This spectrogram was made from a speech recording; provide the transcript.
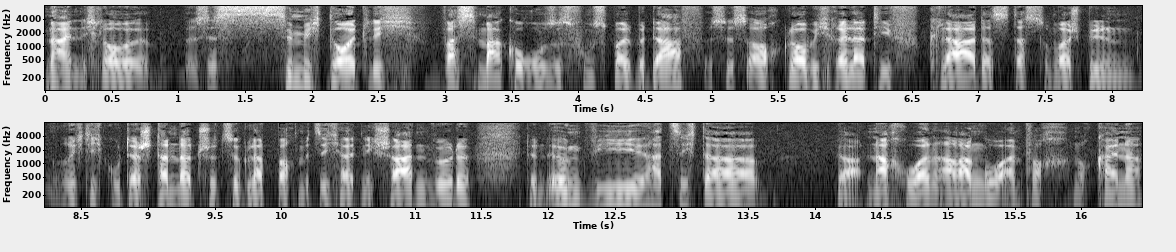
Nein, ich glaube, es ist ziemlich deutlich, was Marco Roses Fußball bedarf. Es ist auch, glaube ich, relativ klar, dass das zum Beispiel ein richtig guter Standardschütze Gladbach mit Sicherheit nicht schaden würde. Denn irgendwie hat sich da ja, nach Juan Arango einfach noch keiner.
